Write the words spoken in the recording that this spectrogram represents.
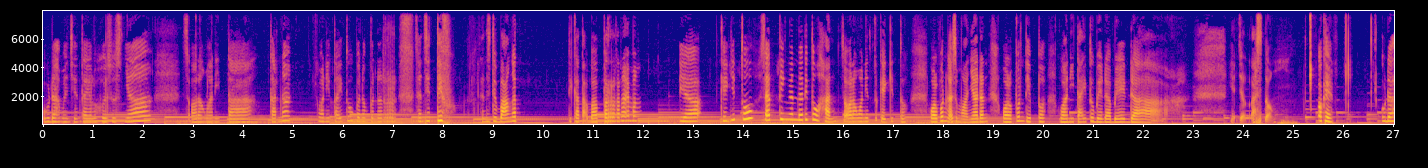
udah mencintai lo khususnya seorang wanita. Karena wanita itu bener-bener sensitif sensitif banget dikata baper. Karena emang ya kayak gitu settingan dari Tuhan seorang wanita tuh kayak gitu. Walaupun nggak semuanya dan walaupun tipe wanita itu beda-beda. Ya jelas dong. Oke. okay. Udah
